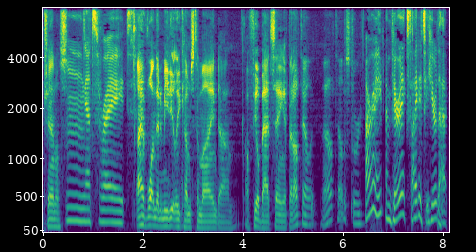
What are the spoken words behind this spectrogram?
channels. Mm, that's right. I have one that immediately comes to mind. Um, I'll feel bad saying it, but I'll tell it. I'll tell the story. All right. I'm very excited to hear that.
